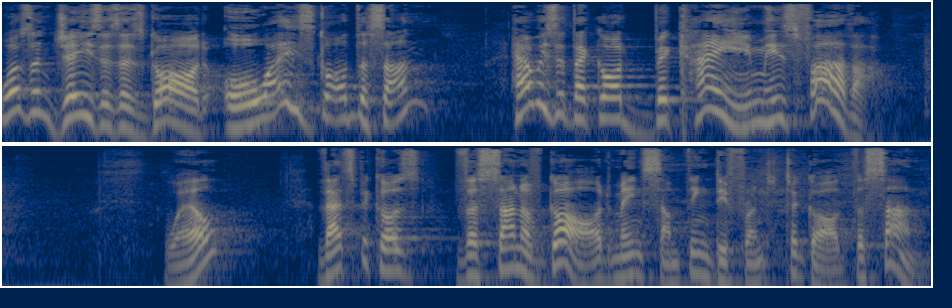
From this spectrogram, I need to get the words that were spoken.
Wasn't Jesus as God always God the Son? How is it that God became his father? Well, that's because the Son of God means something different to God the Son.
